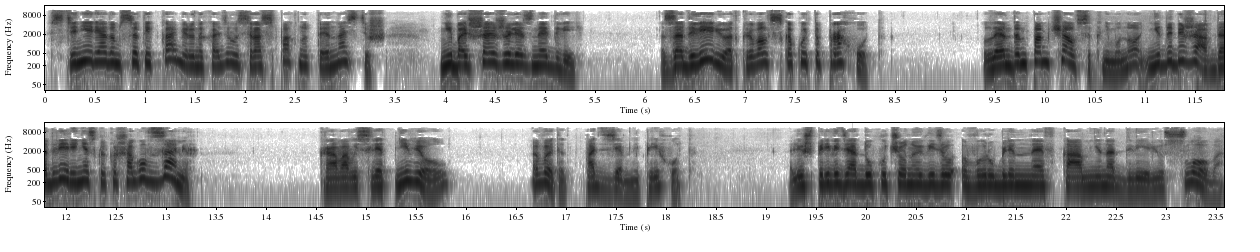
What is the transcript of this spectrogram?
В стене рядом с этой камерой находилась распахнутая настежь небольшая железная дверь. За дверью открывался какой-то проход. Лэндон помчался к нему, но, не добежав до двери несколько шагов, замер. Кровавый след не вел в этот подземный переход. Лишь переведя дух, ученый увидел вырубленное в камне над дверью слово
